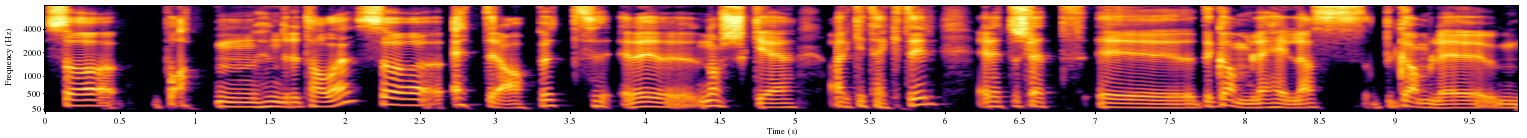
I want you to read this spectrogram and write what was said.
Så på 1800-tallet så etterapet eh, norske arkitekter rett og slett eh, det gamle Hellas, det gamle mm,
